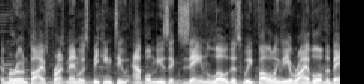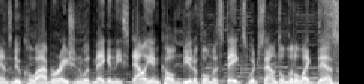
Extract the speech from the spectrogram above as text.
The Maroon 5 frontman was speaking to Apple Music's Zane Lowe this week following the arrival of the band's new collaboration with Megan Thee Stallion called Beautiful Mistakes, which sounds a little like this.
